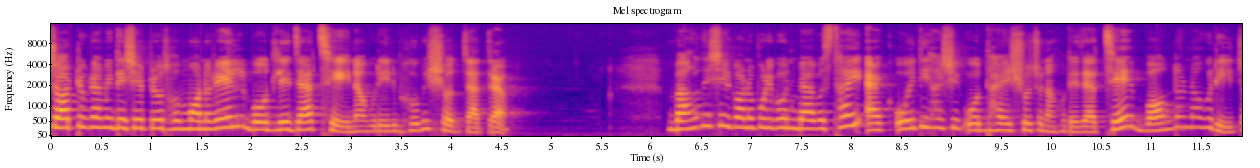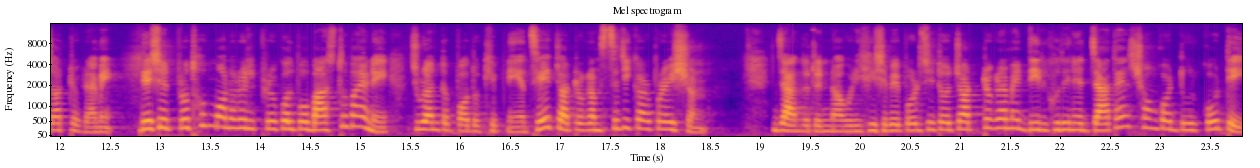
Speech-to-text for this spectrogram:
চট্টগ্রামে দেশের প্রথম মনোরেল বদলে যাচ্ছে নগরীর ভবিষ্যৎ যাত্রা। বাংলাদেশের গণপরিবহন ব্যবস্থায় এক ঐতিহাসিক অধ্যায়ের সূচনা হতে যাচ্ছে বন্দরনগরী চট্টগ্রামে। দেশের প্রথম মনোরেল প্রকল্প বাস্তবায়নে চূড়ান্ত পদক্ষেপ নিয়েছে চট্টগ্রাম সিটি কর্পোরেশন। যানজটের নগরী হিসেবে পরিচিত চট্টগ্রামের দীর্ঘদিনের যাতায়াত সংকট দূর করতেই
